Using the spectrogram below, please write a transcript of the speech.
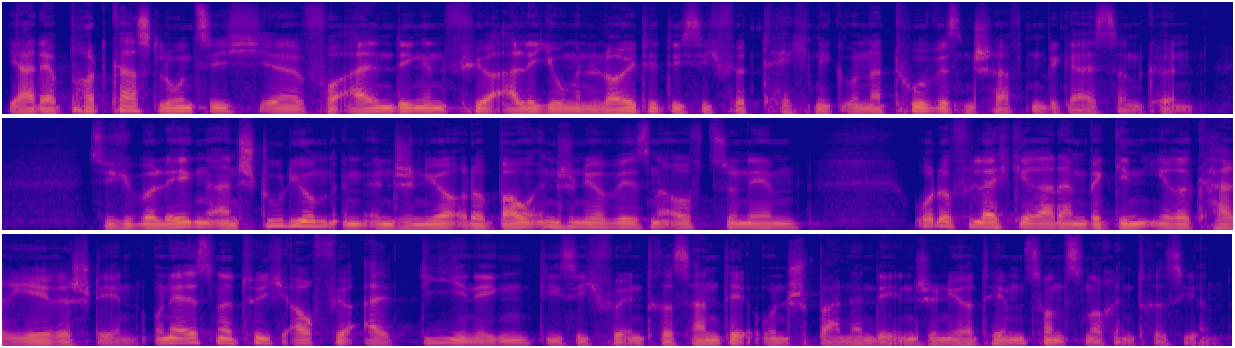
Ja, der Podcast lohnt sich äh, vor allen Dingen für alle jungen Leute, die sich für Technik und Naturwissenschaften begeistern können. Sich überlegen, ein Studium im Ingenieur- oder Bauingenieurwesen aufzunehmen oder vielleicht gerade am Beginn ihrer Karriere stehen. Und er ist natürlich auch für all diejenigen, die sich für interessante und spannende Ingenieurthemen sonst noch interessieren.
